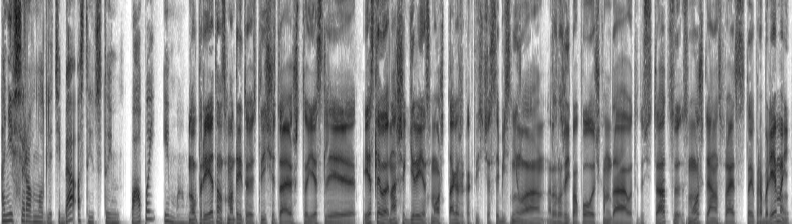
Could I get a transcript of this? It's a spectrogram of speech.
они все равно для тебя остаются твоим папой и мамой. Но при этом, смотри, то есть ты считаешь, что если, если наша героиня сможет так же, как ты сейчас объяснила, разложить по полочкам, да, вот эту ситуацию, сможет ли она справиться с той проблемой,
